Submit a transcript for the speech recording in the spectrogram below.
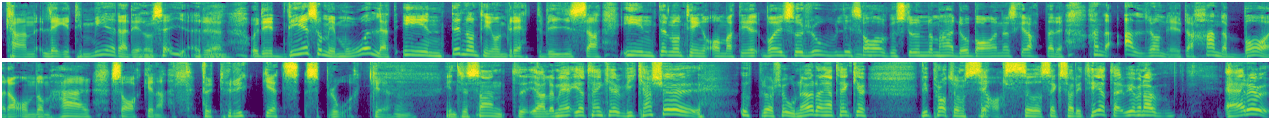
kan legitimera det de säger. Och det är det som är målet. Inte någonting om rättvisa, inte någonting om att det var en så rolig sagostund de hade och barnen skrattade. handlar aldrig om det utan handlar bara om de här sakerna. Förtryckets språk. Intressant. Ja, men jag, jag tänker, vi kanske upprörs i onödan. Jag tänker, vi pratar om sex och sexualitet här. Jag menar, är det,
